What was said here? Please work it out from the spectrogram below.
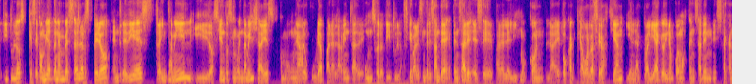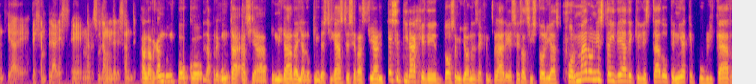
títulos que se convierten en bestsellers, pero entre 10, 30.000 y 250.000 ya es como una locura para la venta de un solo título. Así que me parece interesante pensar ese paralelismo con la época que aborda Sebastián y en la actualidad que hoy no podemos pensar en esa cantidad de, ejemplares. Eh, me resulta muy interesante. Alargando un poco la pregunta hacia tu mirada y a lo que investigaste, Sebastián. Ese tiraje de 12 millones de ejemplares, esas historias, formaron esta idea de que el Estado tenía que publicar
